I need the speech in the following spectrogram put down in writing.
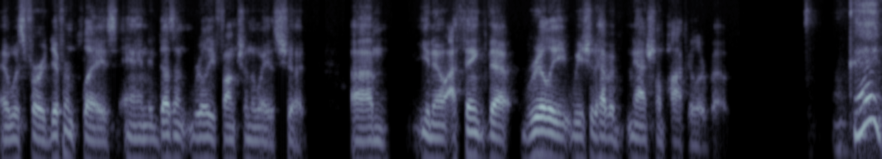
it was for a different place and it doesn't really function the way it should. Um, you know i think that really we should have a national popular vote. Okay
